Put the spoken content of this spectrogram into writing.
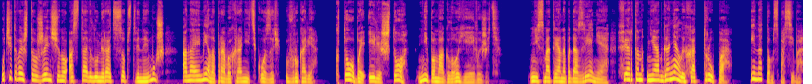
Учитывая, что женщину оставил умирать собственный муж, она имела право хранить козырь в рукаве. Кто бы или что не помогло ей выжить. Несмотря на подозрения, Фертон не отгонял их от трупа. И на том спасибо.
